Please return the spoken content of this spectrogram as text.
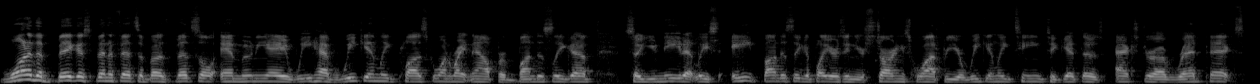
one of the biggest benefits of both Witsel and Meunier, we have Weekend League Plus going right now for Bundesliga. So you need at least eight Bundesliga players in your starting squad for your Weekend League team to get those extra red picks.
